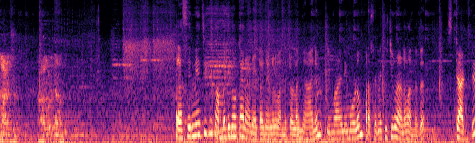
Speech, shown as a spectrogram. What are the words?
കാണിച്ചു പ്രസന്നേച്ചിക്ക് കമ്പനി നോക്കാനാണ് കേട്ടോ ഞങ്ങൾ വന്നിട്ടുള്ളത്. ഞാനും ഇമാനിമോളും പ്രസന്നേച്ചിച്ചുമാണ് വന്നത്. സ്റ്റഡ്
